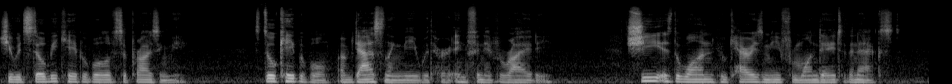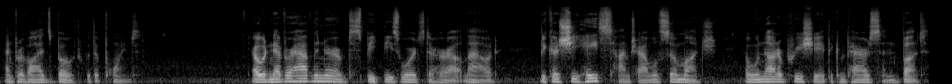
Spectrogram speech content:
she would still be capable of surprising me, still capable of dazzling me with her infinite variety. She is the one who carries me from one day to the next, and provides both with a point. I would never have the nerve to speak these words to her out loud, because she hates time travel so much and would not appreciate the comparison, but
